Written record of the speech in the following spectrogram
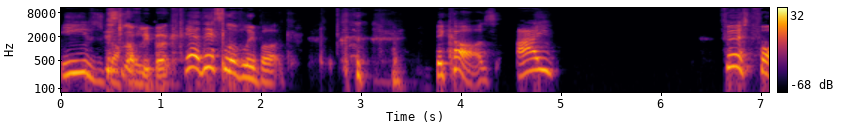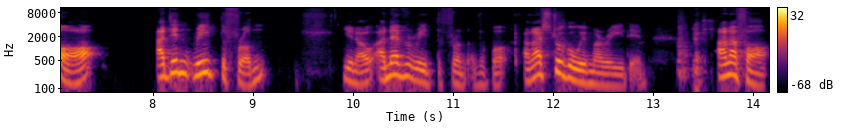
Eve's This lovely book. Yeah, this lovely book. because I first thought I didn't read the front. You know, I never read the front of a book, and I struggle with my reading. Yes. And I thought,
